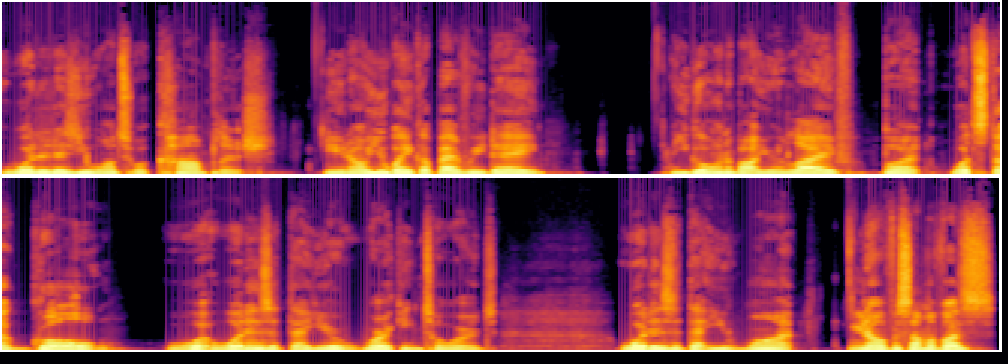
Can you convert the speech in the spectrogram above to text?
what it is you want to accomplish. You know you wake up every day you go on about your life but what's the goal? What what is it that you're working towards? What is it that you want? You know for some of us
